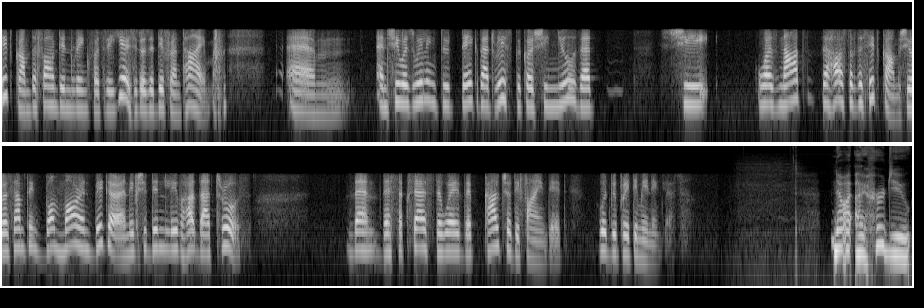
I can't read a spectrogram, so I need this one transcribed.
sitcom, the phone didn't ring for three years. It was a different time. um, and she was willing to take that risk because she knew that she was not the host of the sitcom. She was something more and bigger. And if she didn't live her that truth, then the success, the way the culture defined it, would be pretty meaningless. Now, I heard you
